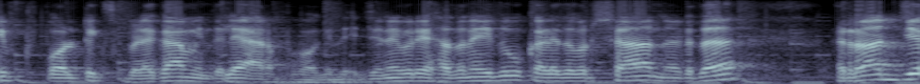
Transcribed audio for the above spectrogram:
ಗಿಫ್ಟ್ ಪಾಲಿಟಿಕ್ಸ್ ಬೆಳಗಾವಿಯಿಂದಲೇ ಆರಂಭವಾಗಿದೆ. ಜನವರಿ ಹದಿನೈದು, ಕಳೆದ ವರ್ಷ ನಡೆದ ರಾಜ್ಯ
